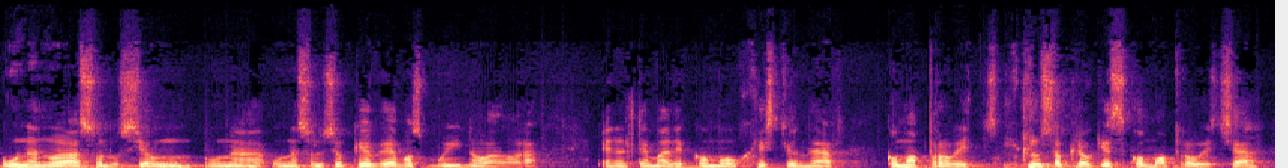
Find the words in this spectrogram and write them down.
una nueva solución, una, una solución que vemos muy innovadora en el tema de cómo gestionar, cómo aprovechar, incluso creo que es cómo aprovechar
